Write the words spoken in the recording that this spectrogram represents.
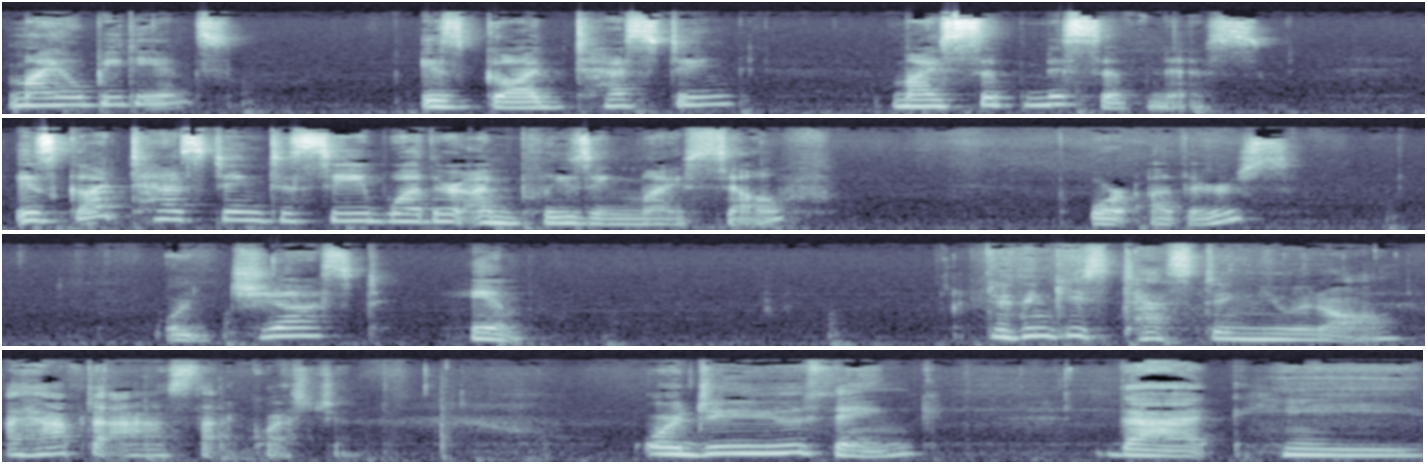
my obedience? Is God testing my submissiveness? Is God testing to see whether I'm pleasing myself or others or just Him? Do you think He's testing you at all? I have to ask that question. Or do you think that He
